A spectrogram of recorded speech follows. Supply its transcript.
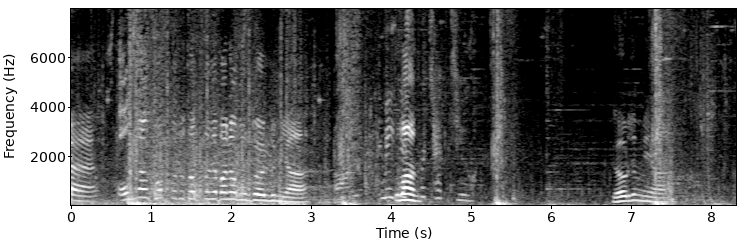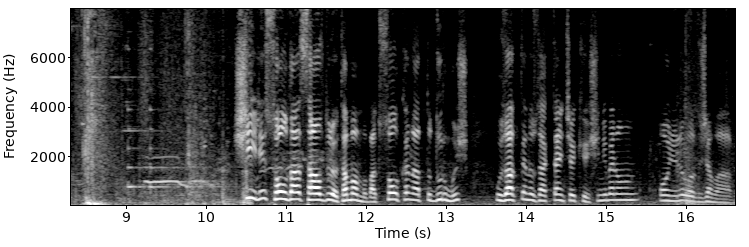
be. Ondan topladı topladı bana vurdu öldüm ya. Ulan. Gördün mü ya? Şiil'in soldan saldırıyor tamam mı? Bak sol kanatta durmuş. Uzaktan uzaktan çekiyor. Şimdi ben onun oyununu bozacağım abi.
